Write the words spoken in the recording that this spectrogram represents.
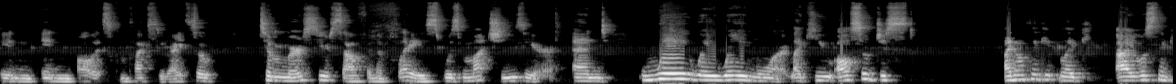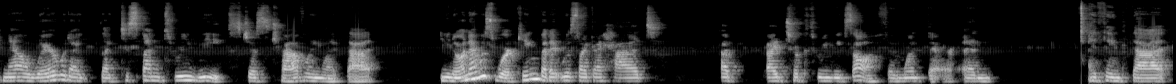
in in all its complexity right? So to immerse yourself in a place was much easier and way, way, way more. Like you also just, I don't think it like, I always think now, where would I like to spend three weeks just traveling like that? You know, and I was working, but it was like I had, a, I took three weeks off and went there. And I think that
